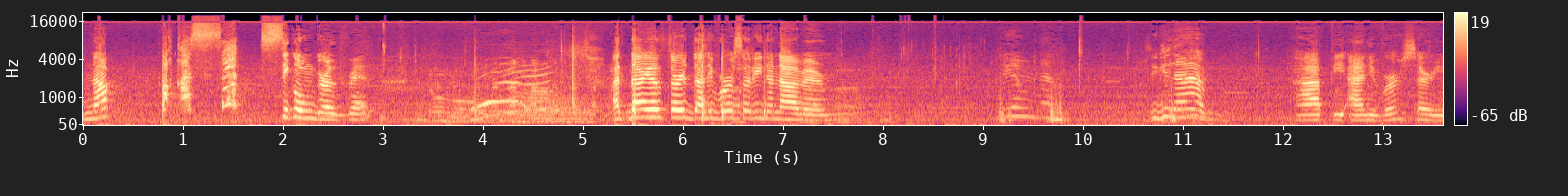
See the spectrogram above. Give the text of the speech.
napaka-sexy kong girlfriend. At dahil third anniversary na namin, Ayaw na. Sige na. Happy anniversary.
